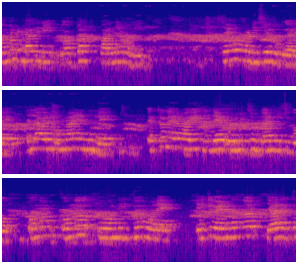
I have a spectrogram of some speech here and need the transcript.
അമ്മ മിണ്ടാതിരി ഡോക്ടർ പറഞ്ഞാൽ മതി. സ്നേഹമുള്ള ഡി സി എം കൂട്ടുകാരെ എല്ലാവരും ഉണ്ണാനിരുന്നില്ലേ എത്ര നേരമായി നിന്നെ ഒരുമിച്ച് ഉണ്ണാൻ വിളിക്കുന്നു ഒന്നും ഒന്ന് വന്നിരിക്കൂ മോനെ. എനിക്ക് വേണ്ടെന്ന് ഞാൻ എത്ര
